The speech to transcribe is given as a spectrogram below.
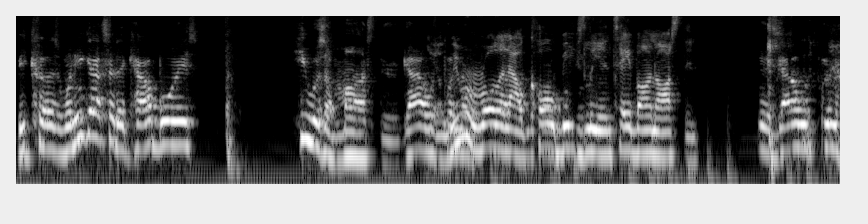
because when he got to the Cowboys, he was a monster. Guy was putting we were rolling out Cole Beasley and Tavon Austin. Yeah, guy was putting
